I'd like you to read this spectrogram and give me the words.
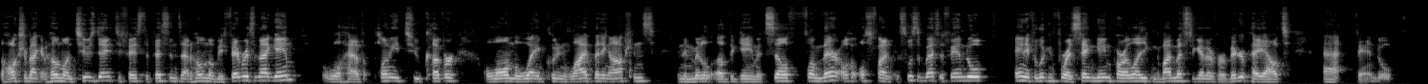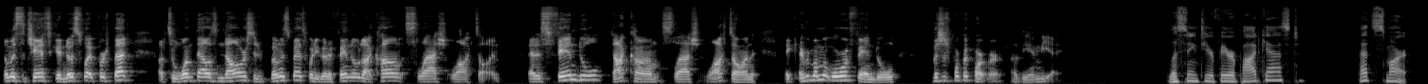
The Hawks are back at home on Tuesday to face the Pistons at home. They'll be favorites in that game, but we'll have plenty to cover along the way, including live betting options in the middle of the game itself. From there, I'll also find exclusive bets at FanDuel. And if you're looking for a same game parlay, you can combine bets together for a bigger payout at FanDuel. Don't miss the chance to get no sweat first bet up to $1,000 in bonus bets when you go to fanduel.com slash locked on. That is fanduel.com slash locked on. Make every moment more with FanDuel, official sport partner of the NBA. Listening to your favorite podcast? That's smart.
